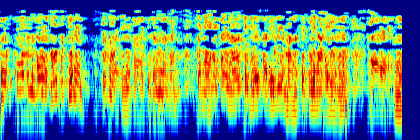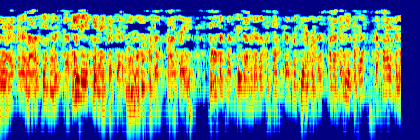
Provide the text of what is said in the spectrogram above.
ඒ ඔක්කොටම තමයි රූප කියන පොදු වචනේ පාවිච්චි කරනවා නම්. කියන්නේ ඇහැකල නාසය දිව ශරීරය මනස කියන අයින් මේ ඇහැකල නාසය දිව ශරීරය කියන එකට කොටස් පහයි. රූප ශබ්ද ගන්ධ රස පොට්ටබ්බ කියන කොටස් පහට මේ කොටස් 10ටම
